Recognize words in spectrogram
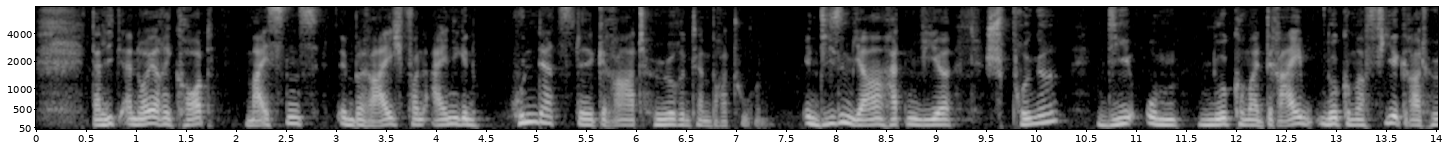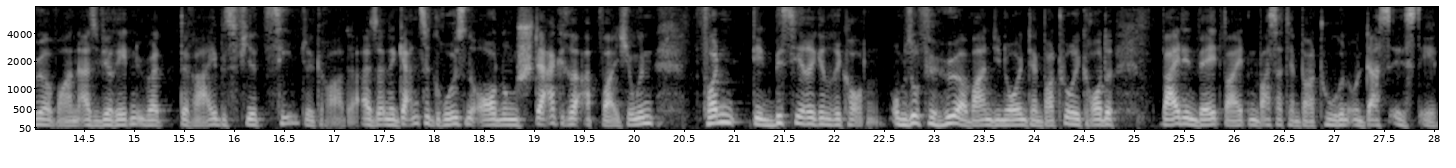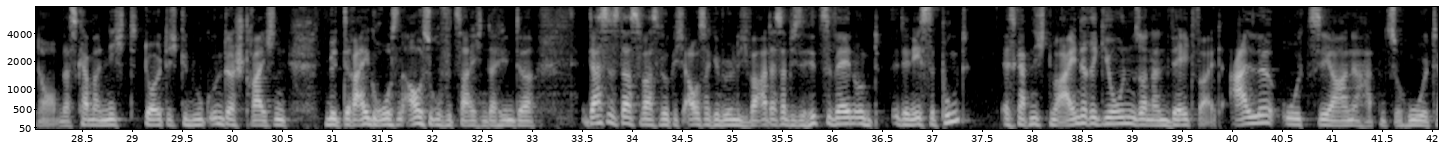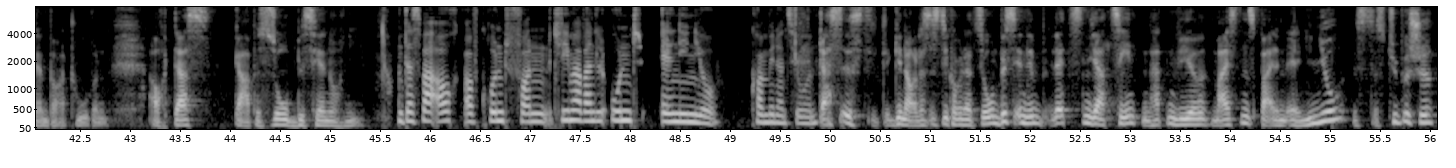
dann liegt ein neuer Rekord meistens im Bereich von einigen Hundertstel Grad höheren Temperaturen. In diesem Jahr hatten wir Sprünge, die um 0,3, 0,4 Grad höher waren. Also wir reden über drei bis vier Zehntelgrade. Also eine ganze Größenordnung stärkere Abweichungen von den bisherigen Rekorden. Umso viel höher waren die neuen Temperaturrekorde bei den weltweiten Wassertemperaturen und das ist enorm. Das kann man nicht deutlich genug unterstreichen mit drei großen Ausrufezeichen dahinter. Das ist das, was wirklich außergewöhnlich war. Deshalb diese Hitzewellen und der nächste Punkt. Es gab nicht nur eine Region, sondern weltweit. Alle Ozeane hatten zu hohe Temperaturen. Auch das gab es so bisher noch nie. Und das war auch aufgrund von Klimawandel und El Nino. Kombination. Das ist, genau, das ist die Kombination. Bis in den letzten Jahrzehnten hatten wir meistens bei einem El Nino, ist das typische,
